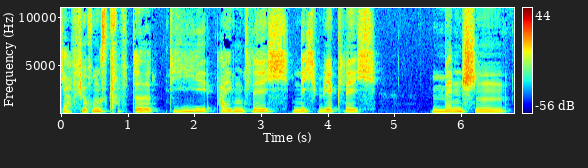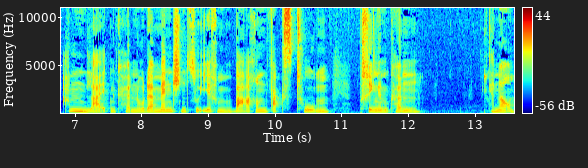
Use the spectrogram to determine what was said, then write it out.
ja, Führungskräfte, die eigentlich nicht wirklich Menschen anleiten können oder Menschen zu ihrem wahren Wachstum bringen können. Genau,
